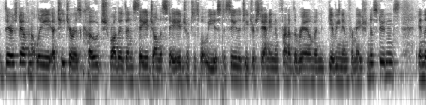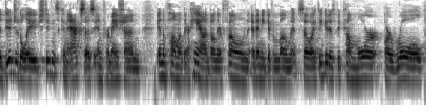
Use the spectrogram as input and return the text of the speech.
there's definitely a teacher as coach rather than sage on the stage, which is what we used to see the teacher standing in front of the room and giving information to students. In the digital age, students can access information in the palm of their hand on their phone at any given moment. So I think it has become more our role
